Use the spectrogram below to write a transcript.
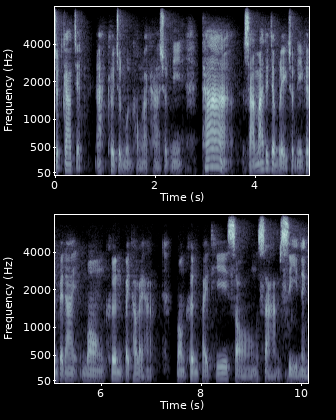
จุดเก้าเจ็ด อะคือจุดหมุนของราคาชุดนี้ ถ้าสามารถที่จะเบรกชุดนี้ขึ้นไปได้มองขึ้นไปเท่าไหร่ฮะมองขึ้นไปที่สองสามสี่หนึ่ง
